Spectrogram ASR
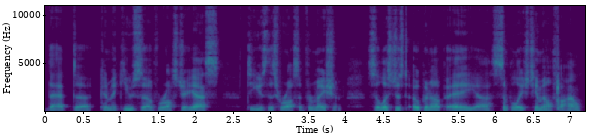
that uh, can make use of ROS.js to use this ROS information. So let's just open up a uh, simple HTML file.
